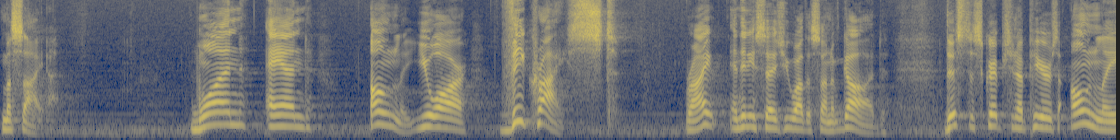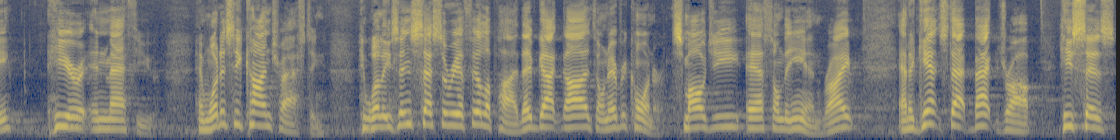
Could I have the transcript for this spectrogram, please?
Messiah. One and only. You are the Christ, right? And then he says, You are the Son of God. This description appears only here in Matthew. And what is he contrasting? Well, he's in Caesarea Philippi. They've got gods on every corner, small g, s on the end, right? And against that backdrop, he says,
